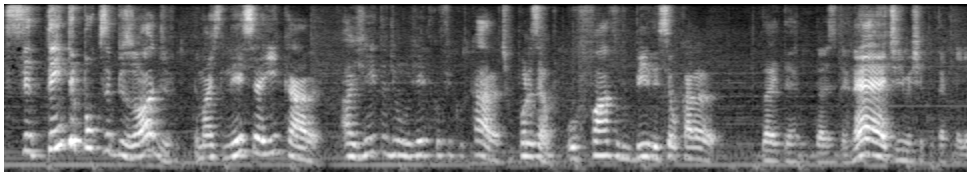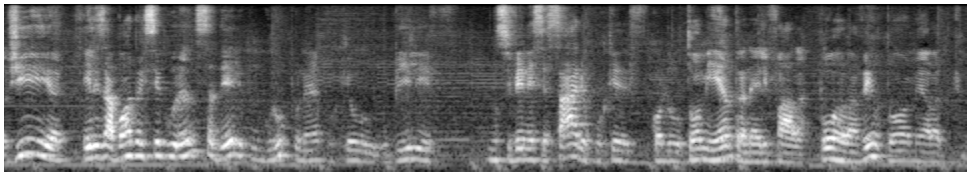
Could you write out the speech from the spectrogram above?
70 e poucos episódios. Mas nesse aí, cara, ajeita de um jeito que eu fico. Cara, tipo, por exemplo, o fato do Billy ser o cara da inter- das internet, de mexer com tecnologia. Eles abordam a insegurança dele com o grupo, né? Porque o, o Billy não se vê necessário, porque quando o Tommy entra, né, ele fala, porra, lá vem o Tommy, ela, tipo,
